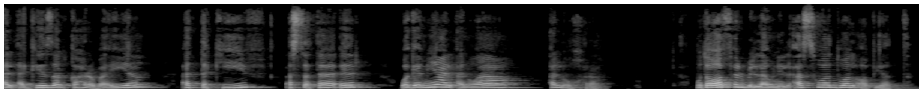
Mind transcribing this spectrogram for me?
الأجهزة الكهربائية، التكييف، الستائر، وجميع الأنواع الأخرى. متوفر باللون الأسود والأبيض.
